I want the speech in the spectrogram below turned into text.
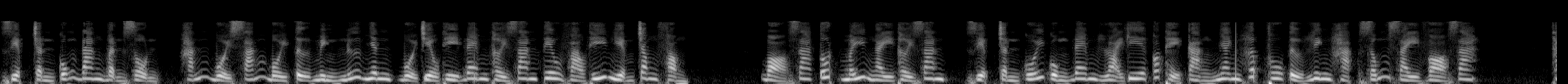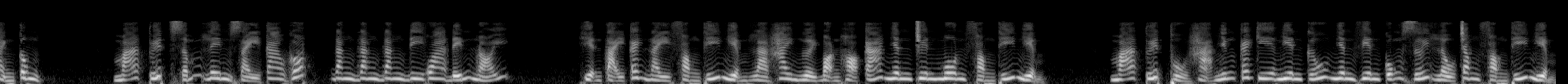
Diệp Trần cũng đang bận rộn, hắn buổi sáng bồi tự mình nữ nhân buổi chiều thì đem thời gian tiêu vào thí nghiệm trong phòng. Bỏ ra tốt mấy ngày thời gian, Diệp Trần cuối cùng đem loại kia có thể càng nhanh hấp thu tử linh hạt giống dày vò ra. Thành công! Mã tuyết sấm lên giày cao gót, đăng đăng đăng đi qua đến nói. Hiện tại cách này phòng thí nghiệm là hai người bọn họ cá nhân chuyên môn phòng thí nghiệm. Mã tuyết thủ hạ những cái kia nghiên cứu nhân viên cũng dưới lầu trong phòng thí nghiệm.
